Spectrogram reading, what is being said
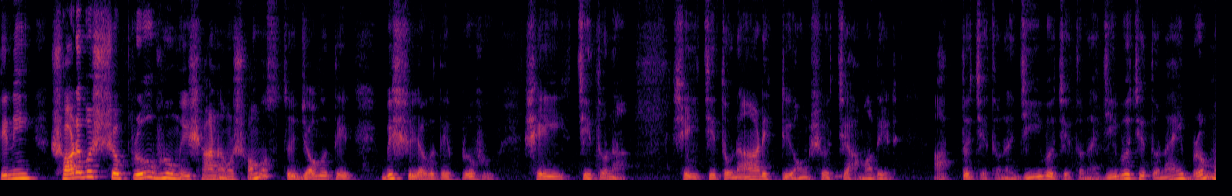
তিনি সর্বস্ব প্রভু মিশানম সমস্ত জগতের, বিশ্বজগতের প্রভু। সেই চেতনা, সেই চেতনার একটি অংশ হচ্ছে আমাদের আত্মচেতনা জীব চেতনা জীব চেতনাই ব্রহ্ম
